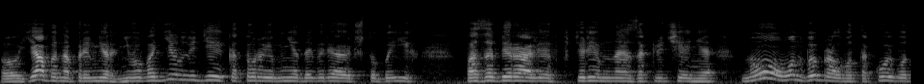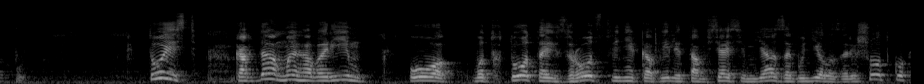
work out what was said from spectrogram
Э, я бы, например, не выводил людей, которые мне доверяют, чтобы их позабирали в тюремное заключение, но он выбрал вот такой вот путь. То есть, когда мы говорим о вот кто-то из родственников или там вся семья загудела за решетку,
